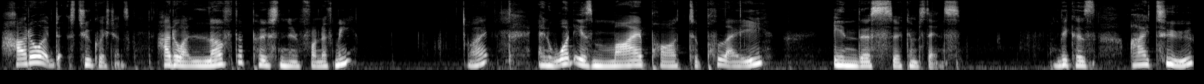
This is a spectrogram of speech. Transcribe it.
how do i two questions. How do i love the person in front of me right? And what is my part to play in this circumstance because I too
